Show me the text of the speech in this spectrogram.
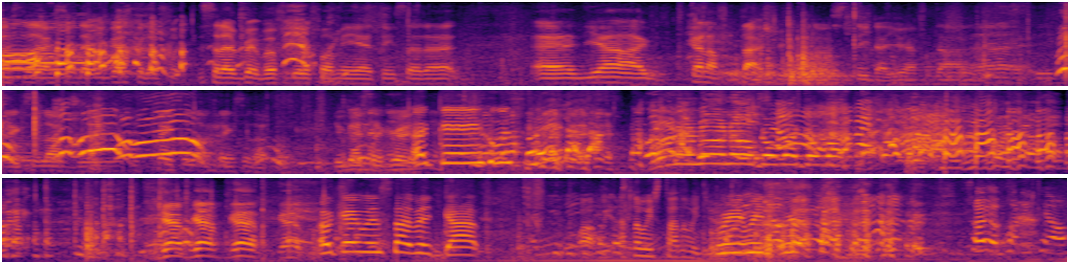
guys like so that you guys could afford celebrate birthday for me and things like that. And yeah, I'm kind of touched with all those things that you have done. Thanks a lot. Thanks a lot. Thanks a lot. You guys are great. Okay, who's next? No, no, no, no, go back, go back. Gap, gap, gap, gap. Okay, we'll start with Gab. Well, we, I thought we started with you. We, we, we, Show your ponytail.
